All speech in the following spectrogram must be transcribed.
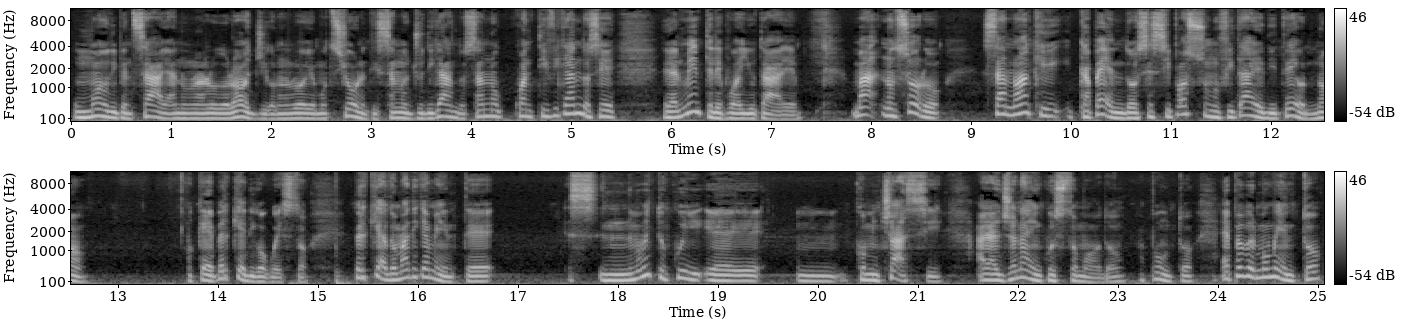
un modo di pensare, hanno una loro logica, una loro emozione, ti stanno giudicando, stanno quantificando se realmente le puoi aiutare. Ma non solo, stanno anche capendo se si possono fidare di te o no Ok, perché dico questo? Perché automaticamente nel momento in cui eh, mh, cominciassi a ragionare in questo modo, appunto, è proprio il momento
